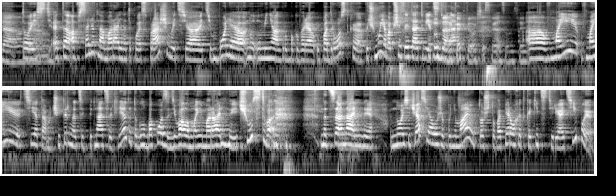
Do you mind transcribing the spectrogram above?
Да, То да. есть это абсолютно аморально такое спрашивать, а, тем более, ну, у меня, грубо говоря, у подростка, почему я вообще за это ответственна? Да, как ты вообще связан с этим? А, в, мои, в мои те там 14-15 лет это глубоко задевало мои моральные чувства национальные. Но сейчас я уже понимаю то, что, во-первых, это какие-то стереотипы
